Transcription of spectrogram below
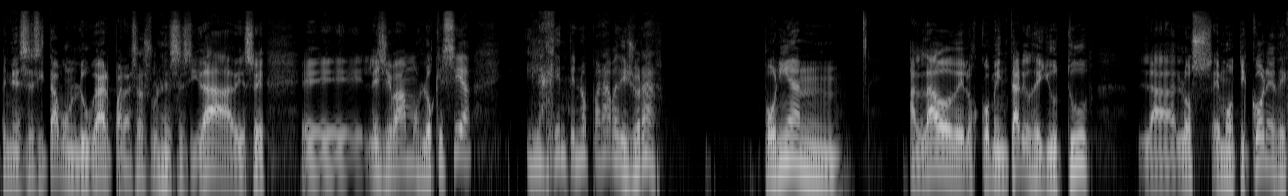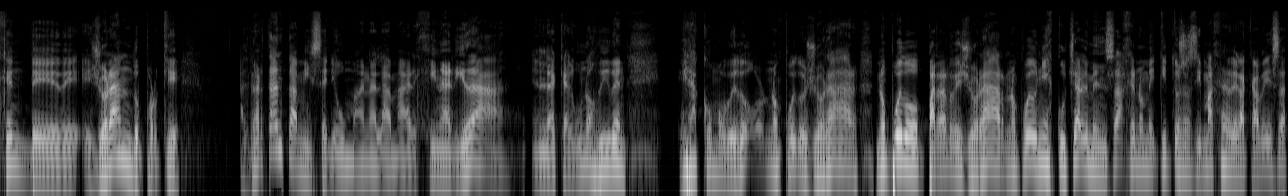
necesitaba un lugar para hacer sus necesidades, eh, eh, le llevamos lo que sea, y la gente no paraba de llorar. Ponían al lado de los comentarios de YouTube los emoticones de gente llorando, porque al ver tanta miseria humana, la marginalidad en la que algunos viven, era conmovedor, no puedo llorar, no puedo parar de llorar, no puedo ni escuchar el mensaje, no me quito esas imágenes de la cabeza.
